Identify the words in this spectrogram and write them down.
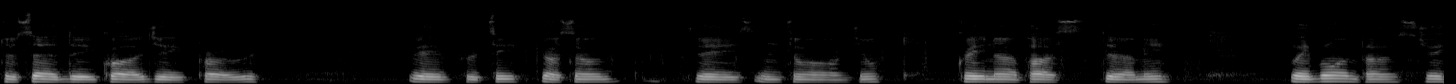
Tu sais de quoi j'ai parlé. Les petits garçons très intelligents qui n'ont pas d'amis. Les bons pasteurs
